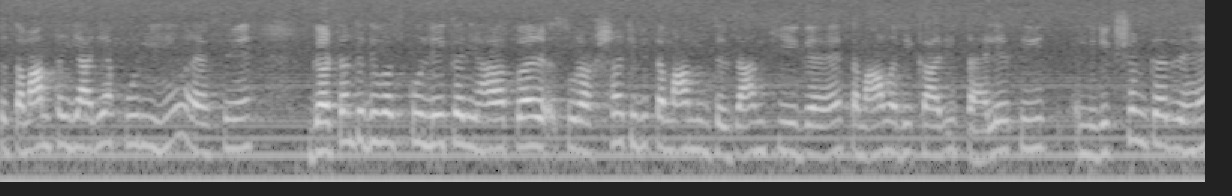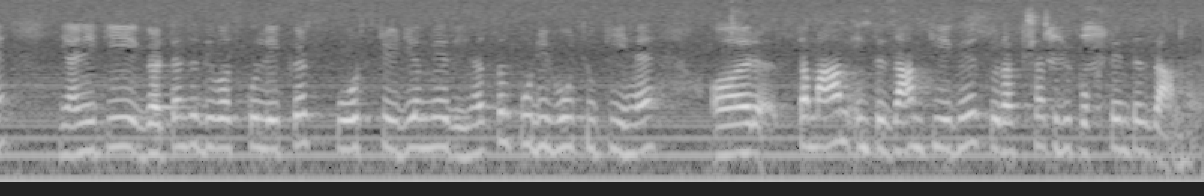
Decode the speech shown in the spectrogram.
तो तमाम तैयारियाँ पूरी है और ऐसे में गणतंत्र दिवस को लेकर यहाँ पर सुरक्षा के भी तमाम इंतज़ाम किए गए हैं। तमाम अधिकारी पहले से ही निरीक्षण कर रहे हैं। यानी कि गणतंत्र दिवस को लेकर स्पोर्ट्स स्टेडियम में रिहर्सल पूरी हो चुकी है और तमाम इंतज़ाम किए गए, सुरक्षा के भी पुख्ता इंतज़ाम है।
